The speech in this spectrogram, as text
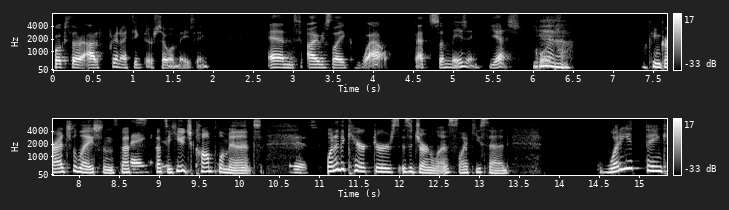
books that are out of print. I think they're so amazing." And I was like, "Wow, that's amazing. Yes, Yeah. Well, congratulations. That's Thank that's a huge compliment. it is. One of the characters is a journalist, like you said. What do you think,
